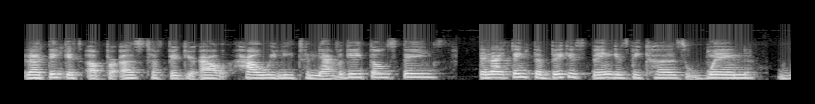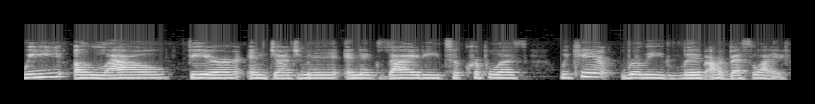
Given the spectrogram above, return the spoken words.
And I think it's up for us to figure out how we need to navigate those things. And I think the biggest thing is because when we allow fear and judgment and anxiety to cripple us, we can't really live our best life.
